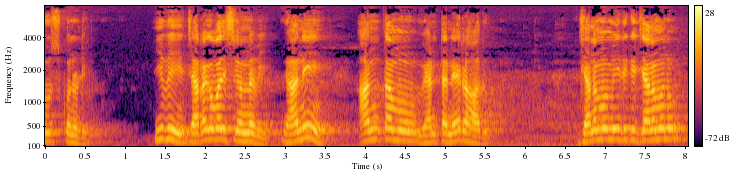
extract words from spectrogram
చూసుకొనుడి. ఇవి జరగవలసి ఉన్నవి కానీ అంతము వెంటనే రాదు. జనము మీదికి జనమును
